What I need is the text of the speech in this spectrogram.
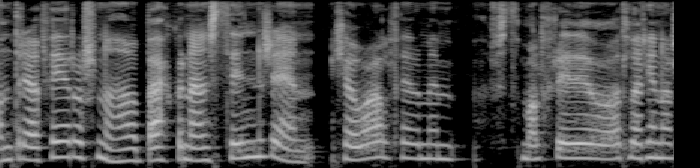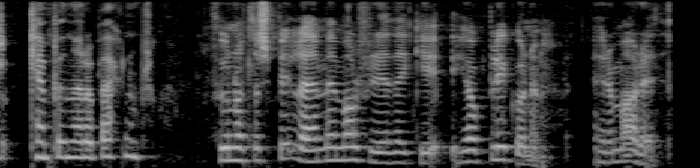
Andrea fer og svona, það var bekkuna hans þinnri en hjá val þegar með málfríði og allar hinnar kempunar á bekknum sko. Þú náttúrulega spilaði með Málfríðið ekki hjá blíkunum erum árið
